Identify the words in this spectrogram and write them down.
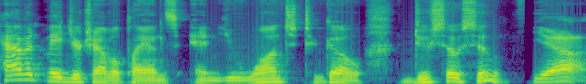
haven't made your travel plans and you want to go, do so soon. Yeah,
